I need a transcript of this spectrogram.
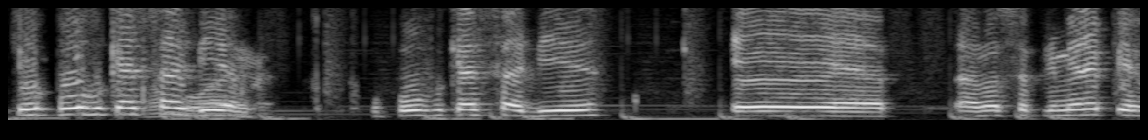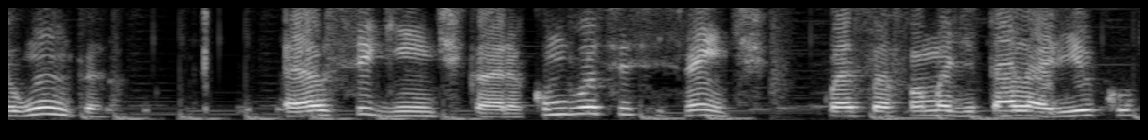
Que o povo quer Vambora. saber, mano. O povo quer saber. é, a nossa primeira pergunta é o seguinte, cara. Como você se sente com essa fama de talarico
